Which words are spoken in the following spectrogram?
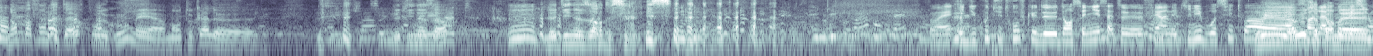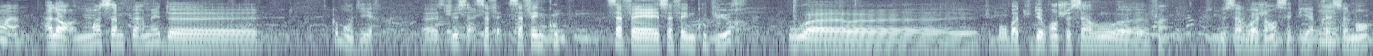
euh, non, pas fondateur pour le coup, mais, euh, mais en tout cas le, le dinosaure. notes. Mm. le dinosaure de service. Ouais. Et du coup tu trouves que de- d'enseigner ça te fait un équilibre aussi toi Oui, euh, ah oui, ça de la permet- profession hein Alors, moi, ça me permet de. Comment dire Euh, si tu veux, ça, ça fait, ça, fait une coupe, ça, fait, ça fait une coupure où euh, tu, bon, bah, tu débranches le cerveau, euh, enfin, le cerveau agence, et puis après Mm. seulement,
